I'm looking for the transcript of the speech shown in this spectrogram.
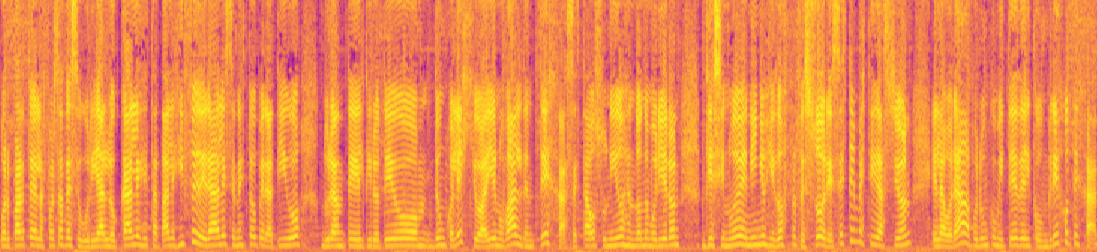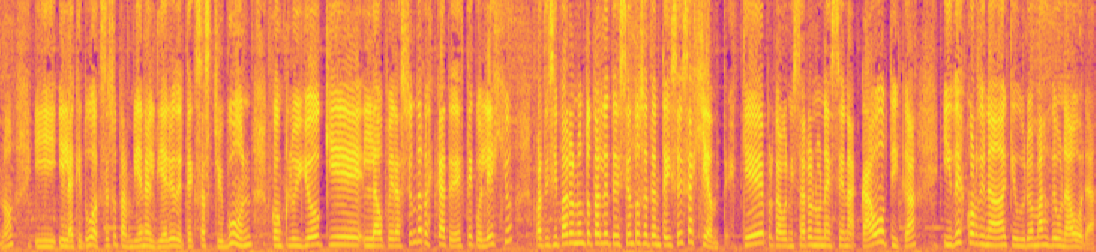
por parte de las fuerzas de seguridad locales, estatales y federales en este operativo durante el tiroteo de un colegio ahí en Uvalde, en Texas, Estados Unidos, en donde murieron 19 niños y dos profesores. Esta investigación, elaborada por un comité del Congreso tejano y, la que tuvo acceso también al diario de Texas Tribune, concluyó que la operación de rescate de este colegio participaron un total de 376 agentes que protagonizaron una escena caótica y descoordinada que duró más de una hora.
